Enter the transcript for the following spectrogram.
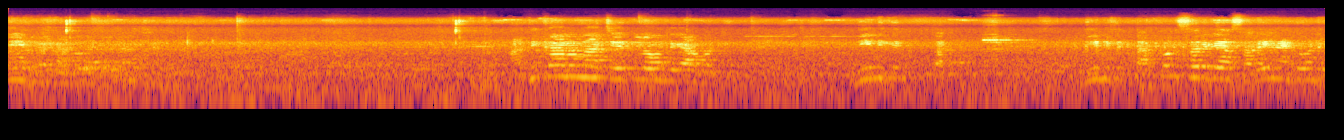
నేను విన్నాను. అధికారం నా చేతిలో ఉంది కాబట్టి దీనికి దీనికి తప్పనిసరిగా సరైనటువంటి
